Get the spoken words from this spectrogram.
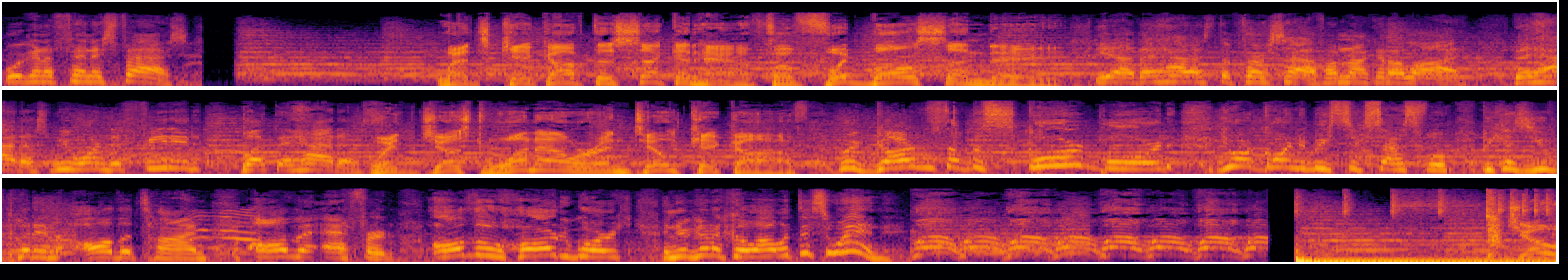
We're going to finish fast. Let's kick off the second half of Football Sunday. Yeah, they had us the first half. I'm not going to lie. They had us. We weren't defeated, but they had us. With just one hour until kickoff. Regardless of the scoreboard, you're going to be successful because you put in all the time, all the effort, all the hard work, and you're going to go out with this win. Joe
